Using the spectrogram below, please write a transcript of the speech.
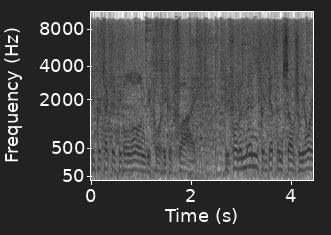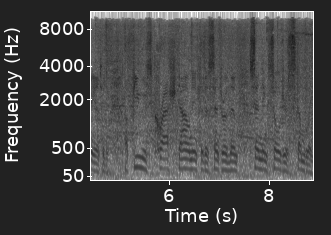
He'd protected people long before he could fly. Before the men could get themselves reoriented, a fuse crashed down into the center of them, sending soldiers stumbling.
